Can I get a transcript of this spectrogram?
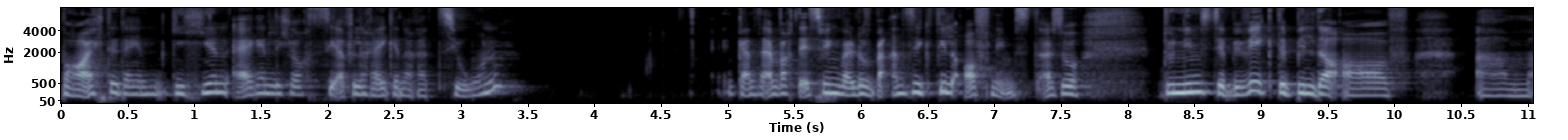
bräuchte dein Gehirn eigentlich auch sehr viel Regeneration. Ganz einfach deswegen, weil du wahnsinnig viel aufnimmst. Also du nimmst dir bewegte Bilder auf, ähm,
